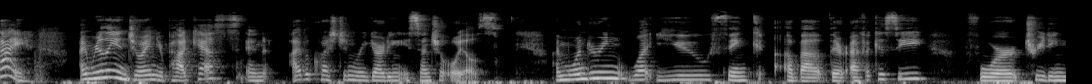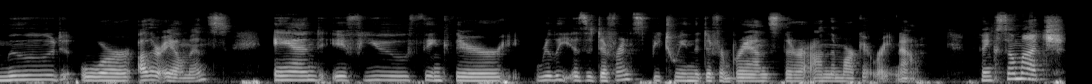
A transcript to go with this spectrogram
Hi, I'm really enjoying your podcasts, and I have a question regarding essential oils. I'm wondering what you think about their efficacy for treating mood or other ailments, and if you think there really is a difference between the different brands that are on the market right now. Thanks so much.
